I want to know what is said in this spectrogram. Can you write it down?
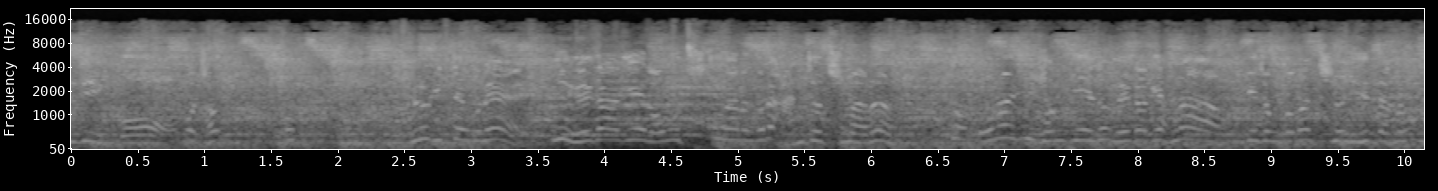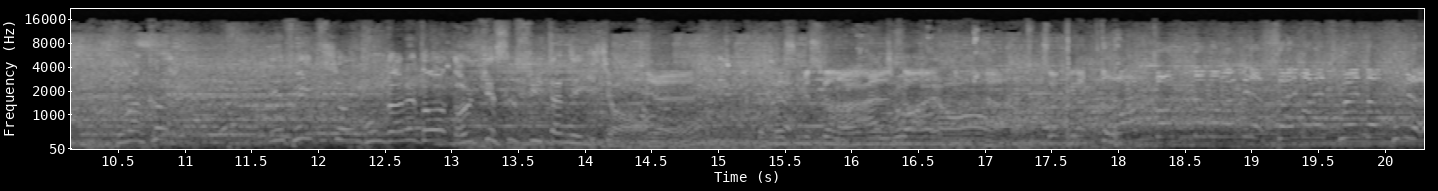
수도 있고 뭐, 전, 뭐 그렇기 때문에 이 외곽에 너무 치중하는 건 안 좋지만은 또 오늘 이 경기에서 외곽에 하나 두 개 정도만 지원이 된다면 그만큼 이 페인트전 공간을 더 넓게 쓸 수 있다는 얘기죠. 예, 자, 패스미스가 나오면서 좋아요. 자, 득점기가 또 한 번 넘어갑니다. 사이먼의 투앤덩크입니다.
